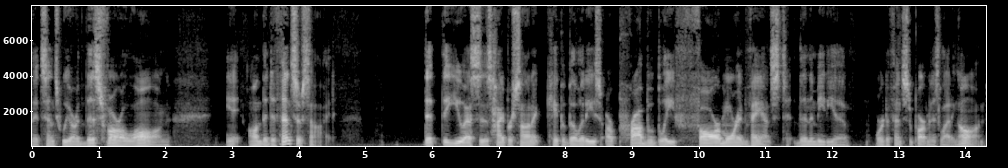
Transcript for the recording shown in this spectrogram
that since we are this far along on the defensive side, that the U.S.'s hypersonic capabilities are probably far more advanced than the media or Defense Department is letting on.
